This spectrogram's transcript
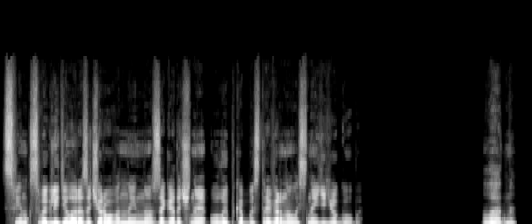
Сфинкс выглядела разочарованной, но загадочная улыбка быстро вернулась на ее губы. «Ладно,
